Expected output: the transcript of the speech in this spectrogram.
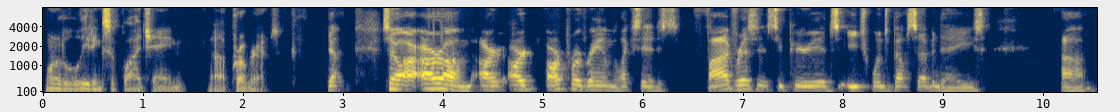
one of the leading supply chain uh, programs. Yeah. So our, our, um our our our program, like I said, is five residency periods. Each one's about seven days. Um,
